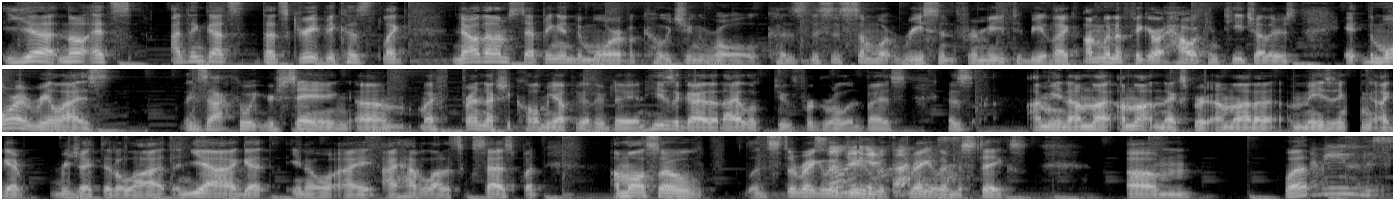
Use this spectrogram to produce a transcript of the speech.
Yeah, no, it's I think that's that's great because like now that I'm stepping into more of a coaching role cuz this is somewhat recent for me to be like I'm going to figure out how I can teach others. It, the more I realize exactly what you're saying. Um my friend actually called me up the other day and he's a guy that I look to for girl advice cuz I mean, I'm not I'm not an expert. I'm not a, amazing. I get rejected a lot. And yeah, I get, you know, I I have a lot of success, but I'm also it's the regular dude with advice. regular mistakes. Um what? I mean, this,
